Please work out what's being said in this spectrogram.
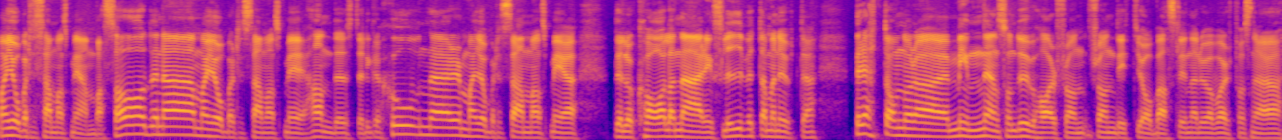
man jobbar tillsammans med ambassaderna, man jobbar tillsammans med handelsdelegationer, man jobbar tillsammans med det lokala näringslivet där man är ute. Berätta om några minnen som du har från, från ditt jobb, Asli, när du har varit på såna här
